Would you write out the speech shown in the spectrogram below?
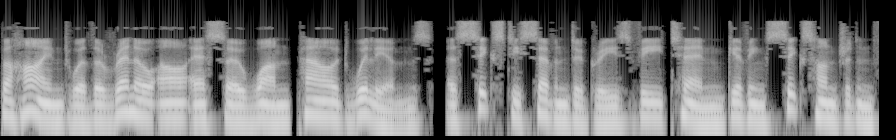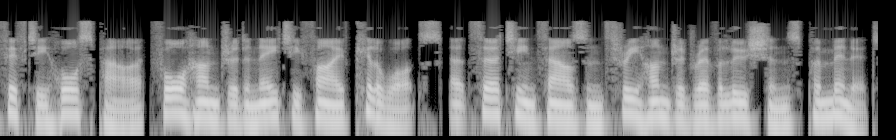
Behind were the Renault RS01 powered Williams, a 67 degrees V10 giving 650 horsepower, 485 kilowatts at 13,300 revolutions per minute.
